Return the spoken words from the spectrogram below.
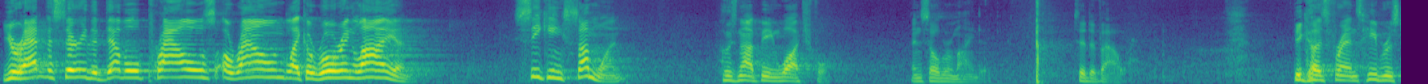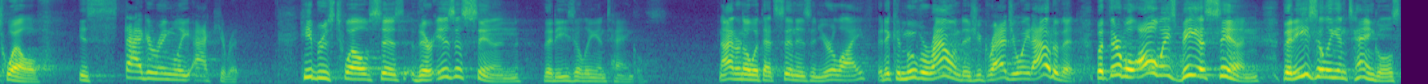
Your adversary, the devil, prowls around like a roaring lion, seeking someone who's not being watchful and sober minded to devour. Because, friends, Hebrews 12 is staggeringly accurate. Hebrews 12 says, There is a sin that easily entangles. Now, I don't know what that sin is in your life, and it can move around as you graduate out of it, but there will always be a sin that easily entangles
